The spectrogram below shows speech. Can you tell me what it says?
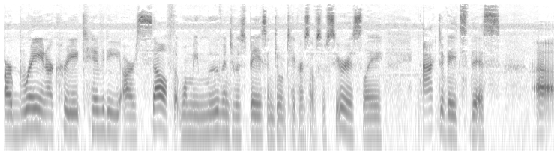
our brain, our creativity, our self that when we move into a space and don't take ourselves so seriously, activates this. Uh,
